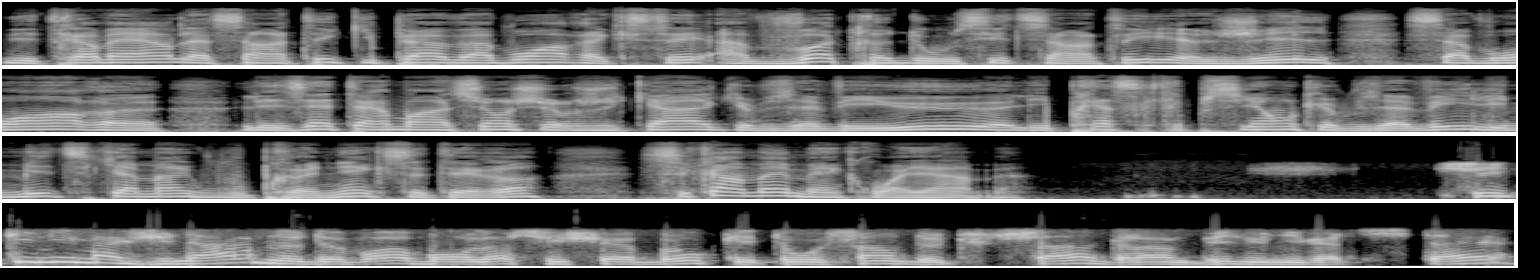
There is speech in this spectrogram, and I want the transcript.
des travailleurs de la santé qui peuvent avoir accès à votre dossier de santé, euh, Gilles, savoir euh, les interventions chirurgicales que vous avez eues, euh, les prescriptions que vous avez, les médicaments que vous prenez, etc. C'est quand même incroyable. C'est inimaginable de voir, bon là, c'est Sherbrooke qui est au centre de tout ça, grande ville universitaire.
